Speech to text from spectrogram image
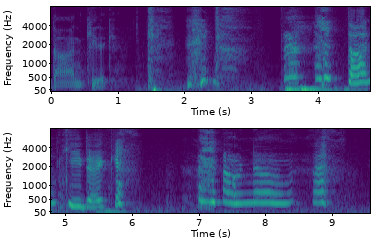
Don Kiddick. Donkey Dick. Oh no.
